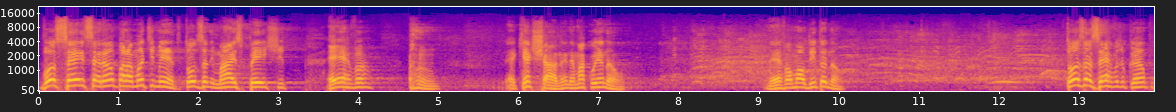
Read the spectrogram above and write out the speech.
vocês serão para mantimento, todos os animais, peixe, erva. É que é chá, né? Não é maconha não. Não é erva maldita não. Todas as ervas do campo,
